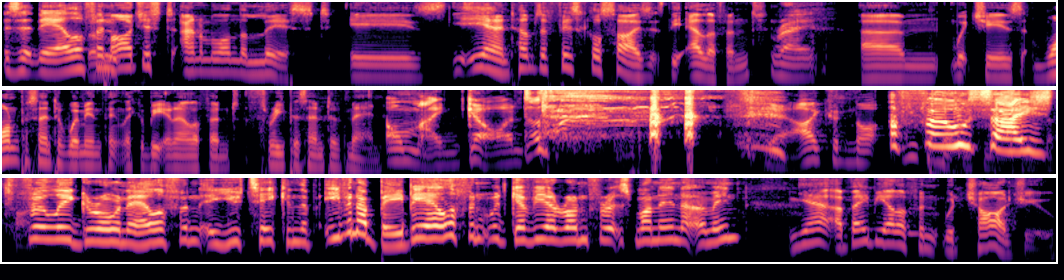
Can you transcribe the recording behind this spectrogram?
Is it the elephant? the largest animal on the list is yeah, in terms of physical size, it's the elephant. right. um, which is one percent of women think they could beat an elephant, three percent of men. Oh my god. Yeah, I could not. A you could not full beat sized, fully grown elephant. Are you taking the. Even a baby elephant would give you a run for its money, You know what I mean? Yeah, a baby elephant would charge you,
